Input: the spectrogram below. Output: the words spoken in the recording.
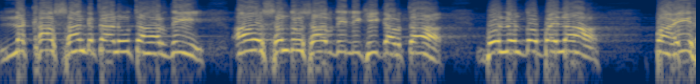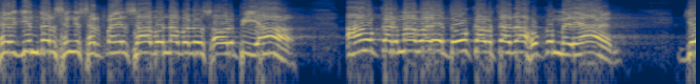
ਲੱਖਾਂ ਸੰਗਤਾਂ ਨੂੰ ਤਾਰਦੀ। ਆਓ ਸੰਧੂ ਸਾਹਿਬ ਦੀ ਲਿਖੀ ਕਵਿਤਾ। ਬੋਲਣ ਤੋਂ ਪਹਿਲਾਂ ਭਾਈ ਹਰਜਿੰਦਰ ਸਿੰਘ ਸਰਪੰਚ ਸਾਹਿਬ ਉਹਨਾਂ ਵੱਲੋਂ 100 ਰੁਪਿਆ ਆਓ ਕਰਮਾਂ ਵਾਲੇ ਦੋ ਕਵਿਤਾ ਦਾ ਹੁਕਮ ਮਿਲਿਆ। ਜੋ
